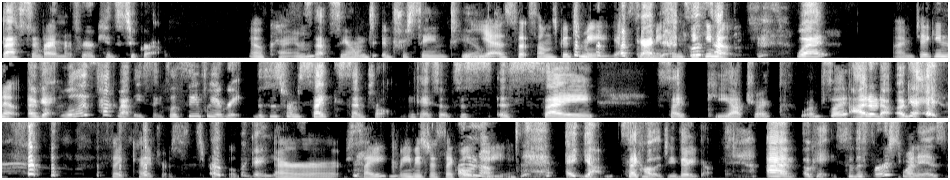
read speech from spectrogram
best environment for your kids to grow. Okay. Does that sound interesting to you? Yes, that sounds good to me. Yes, Okay, I'm making, taking notes. What? I'm taking notes. Okay, well, let's talk about these things. Let's see if we agree. This is from Psych Central. Okay, so it's a psy, psychiatric website. I don't know. Okay. Psychiatrists, probably. okay. yeah. Or psych? Maybe it's just psychology. Uh, yeah, psychology. There you go. Um, okay, so the first one is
